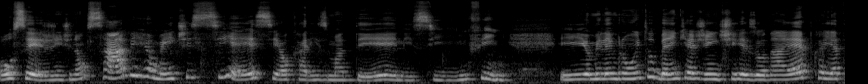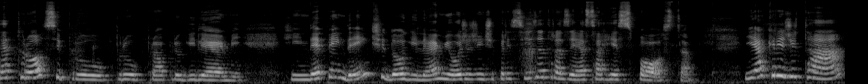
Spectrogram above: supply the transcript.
Ou seja, a gente não sabe realmente se esse é o carisma dele, se, enfim. E eu me lembro muito bem que a gente rezou na época e até trouxe pro, pro próprio Guilherme, que independente do Guilherme, hoje a gente precisa trazer essa resposta. E acreditar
